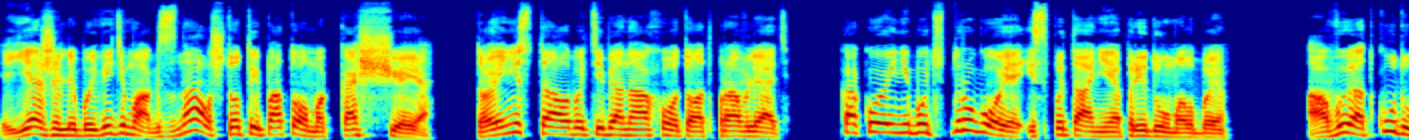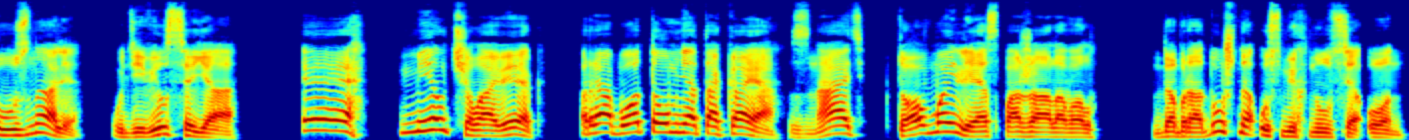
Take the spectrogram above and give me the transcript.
Ежели бы ведьмак знал, что ты потомок Кощея, то и не стал бы тебя на охоту отправлять. Какое-нибудь другое испытание придумал бы. А вы откуда узнали? Удивился я. Эх, мил человек, работа у меня такая, знать, кто в мой лес пожаловал. Добродушно усмехнулся он.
